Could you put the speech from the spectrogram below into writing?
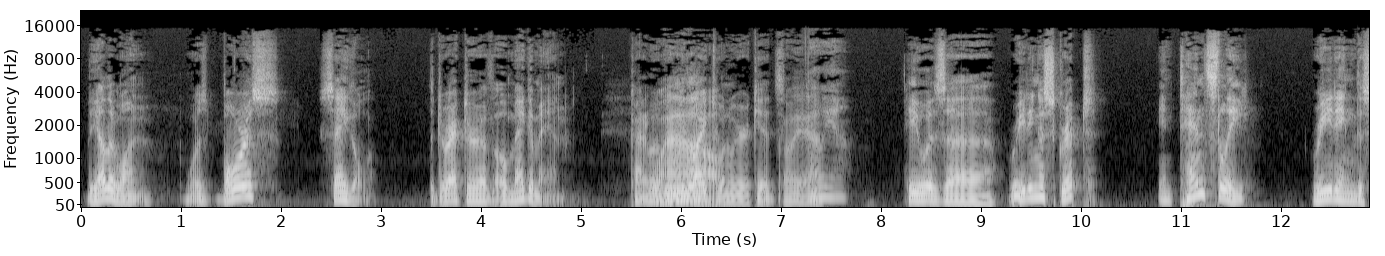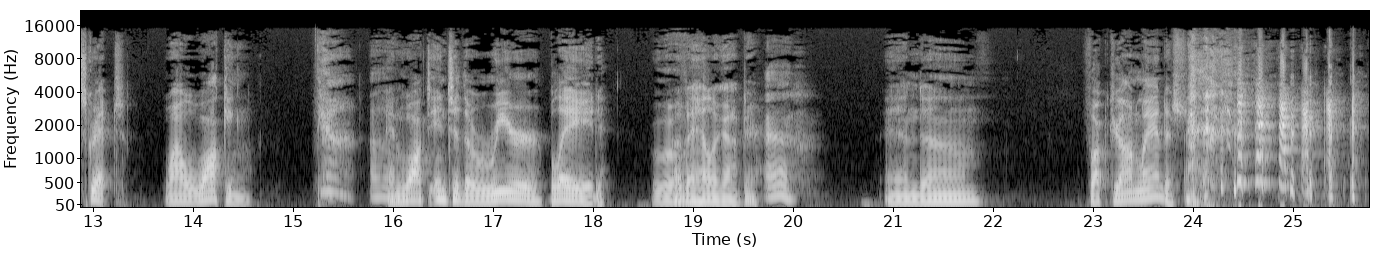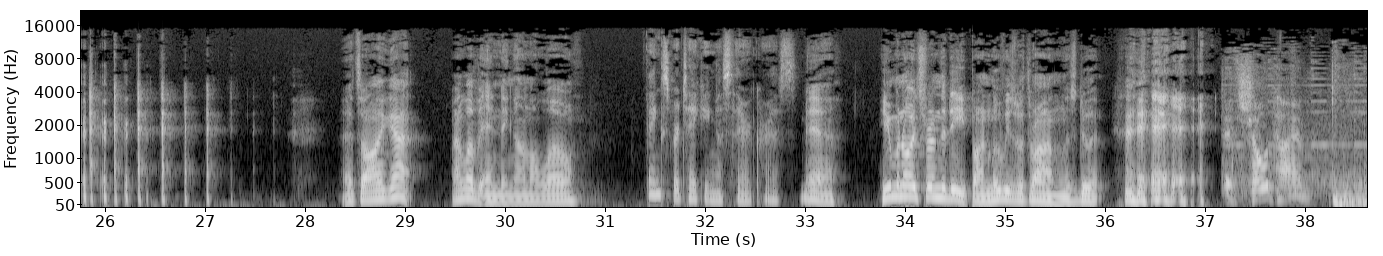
The other one was Boris Sagal, the director of Omega Man. Kind of movie we liked when we were kids. Oh yeah. Oh, yeah. He was uh, reading a script, intensely reading the script while walking, and walked into the rear blade of a helicopter. And um, Fuck John Landis. that's all I got. I love ending on a low. Thanks for taking us there, Chris. Yeah. Humanoids from the Deep on Movies with Ron. Let's do it. It's showtime.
